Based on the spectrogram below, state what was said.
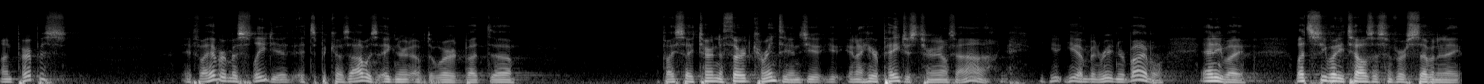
on purpose. If I ever mislead you, it's because I was ignorant of the word. But uh, if I say turn to Third Corinthians, you, you, and I hear pages turn, I'll say, ah, you, you haven't been reading your Bible. Anyway, let's see what he tells us in verse 7 and 8.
